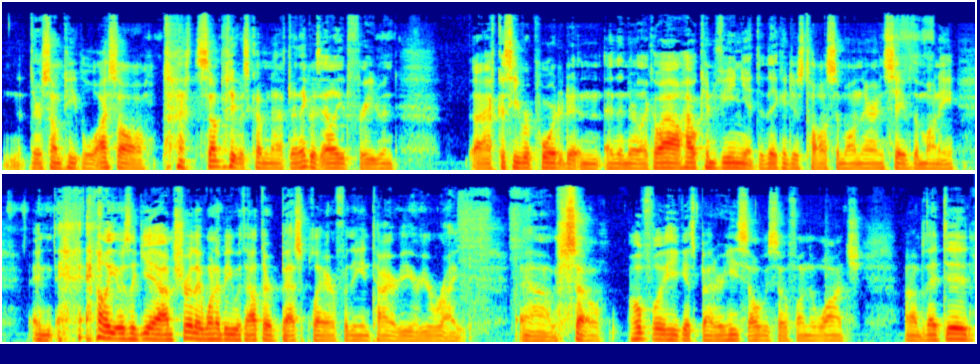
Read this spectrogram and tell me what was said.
There's some people I saw. somebody was coming after. I think it was Elliotte Friedman because he reported it, and, and then they're like, "Wow, how convenient that they can just toss him on there and save the money." And Elliotte was like, "Yeah, I'm sure they want to be without their best player for the entire year. You're right." Um, so hopefully he gets better. He's always so fun to watch. Uh, but that did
